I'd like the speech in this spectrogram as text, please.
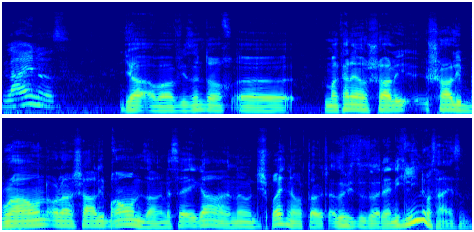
Linus. Ja, aber wir sind doch, äh, man kann ja auch Charlie, Charlie Brown oder Charlie Brown sagen, das ist ja egal, ne? Und die sprechen ja auch Deutsch. Also wieso soll der nicht Linus heißen?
